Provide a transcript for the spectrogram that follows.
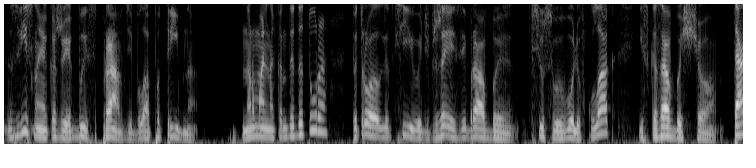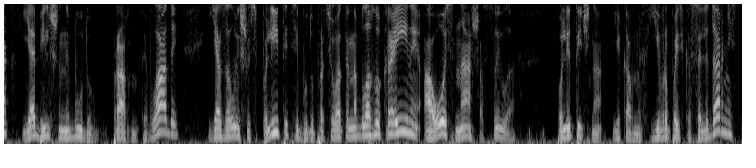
звісно, я кажу, якби справді була потрібна нормальна кандидатура, Петро Олексійович вже зібрав би всю свою волю в кулак і сказав би, що так, я більше не буду прагнути влади, я залишусь в політиці, буду працювати на благо країни, а ось наша сила політична, яка в них європейська солідарність,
